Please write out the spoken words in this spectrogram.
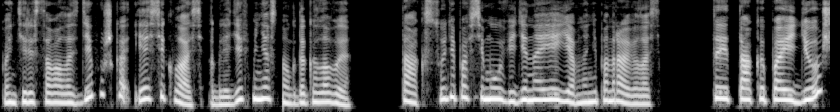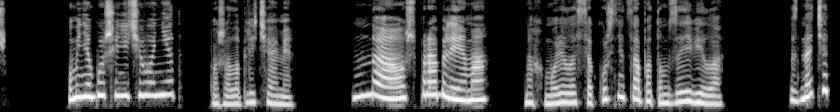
поинтересовалась девушка и осеклась, оглядев меня с ног до головы. Так, судя по всему, увиденное ей явно не понравилось. «Ты так и пойдешь? У меня больше ничего нет?» — пожала плечами. «Да уж, проблема», — нахмурилась сокурсница, а потом заявила. «Значит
